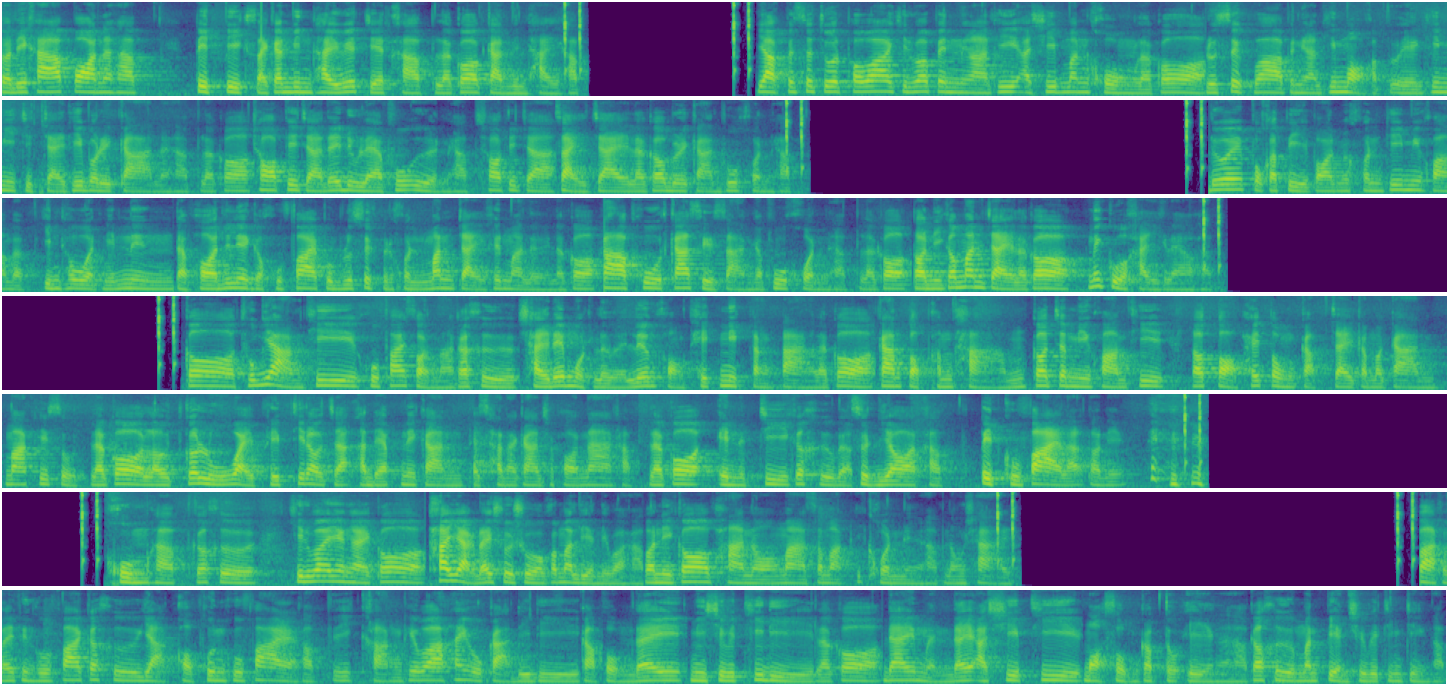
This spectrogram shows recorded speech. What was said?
สวัสดีครับ ปอนนะครับ ติดปีกสายการบินไทยเวทเจ็ตครับ แล้วก็การบินไทยครับ อยากเป็นสจวตเพราะว่าคิดว่าเป็นงานที่อาชีพมั่นคง แล้วก็รู้สึกว่าเป็นงานที่เหมาะกับตัวเองที่มีจิตใจที่บริการนะครับ แล้วก็ชอบที่จะได้ดูแลผู้อื่นครับ ชอบที่จะใส่ใจแล้วก็บริการผู้คนครับ ด้วยปกติปอนเป็นคนที่มีความแบบอินโทรเวิร์ดนิดนึง แต่พอได้เรียนกับครูฝ้ายผมรู้สึกเป็นคนมั่นใจขึ้นมาเลย แล้วก็กล้าพูดกล้าสื่อสารกับผู้คนครับ แล้วก็ตอนนี้ก็มั่นใจแล้วก็ไม่กลัวใครอีกแล้วครับ ก็ทุกอย่างที่ครูฝ้ายสอนมาก็คือใช้ได้หมดเลยเรื่องของเทคนิคต่างๆ แล้วก็การตอบคำถามก็จะมีความที่เราตอบให้ตรงกับใจกรรมการมากที่สุด แล้วก็เราก็รู้ไหวพริบที่เราจะอัดแอปในการสถานการณ์เฉพาะหน้าครับ แล้วก็ energy ก็คือแบบสุดยอดครับ ติดครูฝ้ายแล้วตอนนี้คุ้มครับ ก็คือคิดว่ายังไงก็ถ้าอยากได้ชัวร์ๆก็มาเรียนดีกว่าครับ วันนี้ก็พาน้องมาสมัครอีกคนหนึ่งครับ น้องชาย ฝากอะไรถึงครูฝ้ายก็คืออยากขอบคุณครูฝ้ายอะครับอีกครั้งที่ว่าให้โอกาสดีๆ กับผมได้มีชีวิตที่ดี แล้วก็ได้เหมือนได้อาชีพที่เหมาะสมกับตัวเองอะครับก็คือมันเปลี่ยนชีวิตจริงๆครับ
